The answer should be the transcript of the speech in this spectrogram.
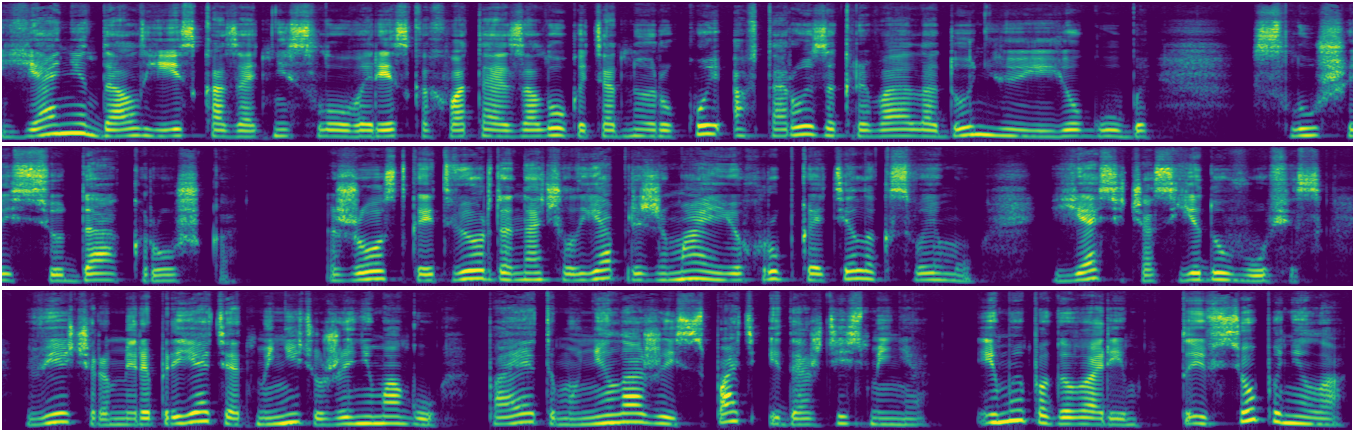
Я не дал ей сказать ни слова, резко хватая за локоть одной рукой, а второй закрывая ладонью ее губы. «Слушай сюда, крошка». Жестко и твердо начал я, прижимая ее хрупкое тело к своему. «Я сейчас еду в офис. Вечером мероприятие отменить уже не могу, поэтому не ложись спать и дождись меня. И мы поговорим. Ты все поняла?»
